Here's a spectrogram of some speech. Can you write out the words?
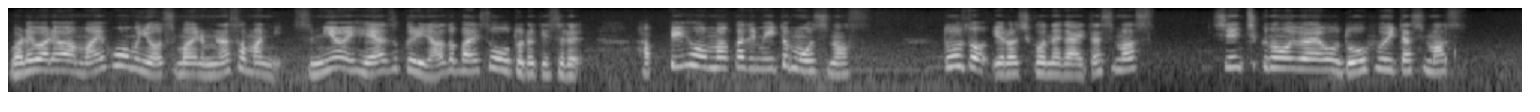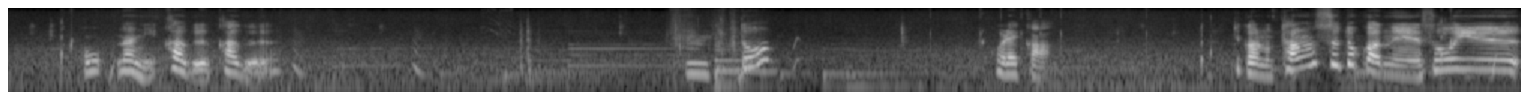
我々はマイホームにお住まいの皆様に住みよい部屋作りのアドバイスをお届けする、ハッピーホームアカデミーと申します。どうぞよろしくお願いいたします。新築のお祝いを同封いたします。お、何？家具？家具？んと？これか。てかあの、タンスとかね、そういう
